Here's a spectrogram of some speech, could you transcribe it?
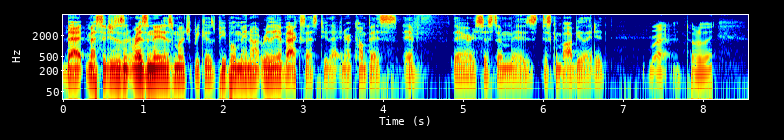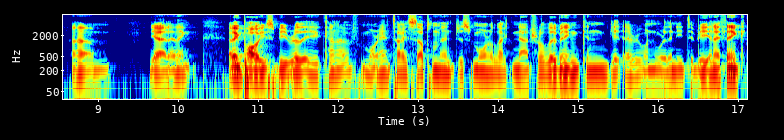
that message doesn't resonate as much because people may not really have access to that inner compass if their system is discombobulated. Right. Totally. Um, yeah, and I think I think Paul used to be really kind of more anti-supplement, just more like natural living can get everyone where they need to be. And I think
